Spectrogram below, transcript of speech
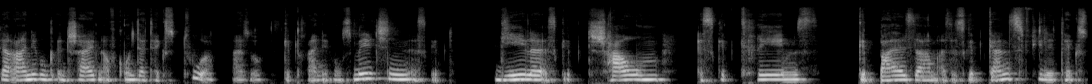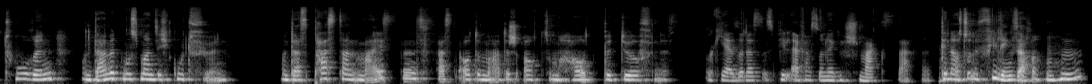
der Reinigung entscheiden aufgrund der Textur. Also es gibt Reinigungsmilchen, es gibt Gele, es gibt Schaum, es gibt Cremes, es gibt Balsam, also es gibt ganz viele Texturen und damit muss man sich gut fühlen. Und das passt dann meistens fast automatisch auch zum Hautbedürfnis. Okay, also das ist viel einfach so eine Geschmackssache. Genau, so eine Feeling-Sache. Mhm.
